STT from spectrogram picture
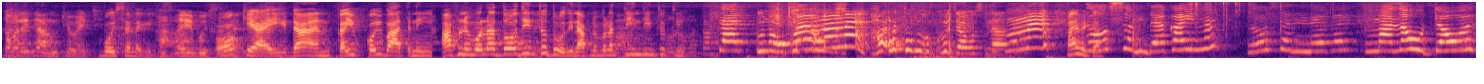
का मला इथे आणून ठेवायची. बोईसरला गेली हाँ ए बोईसरला ओके आई डन. कोई कोई बात नहीं. आपने बोला दो दिन तो दो दिन आपने बोला तीन दिन तो तीन. तू नको जाऊस. अरे तू नको जाऊस ना. हाय बेटा. रोज संध्याकाळी ना रोज संध्याकाळी. मला उद्यावर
